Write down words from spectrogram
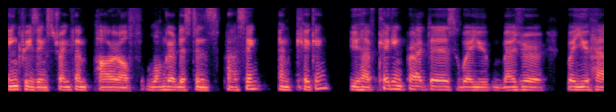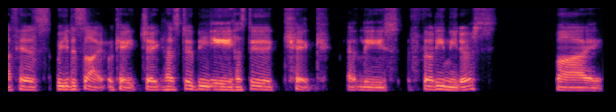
increasing strength and power of longer distance passing and kicking. You have kicking practice where you measure, where you have his, where you decide, okay, Jake has to be, has to kick at least 30 meters by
